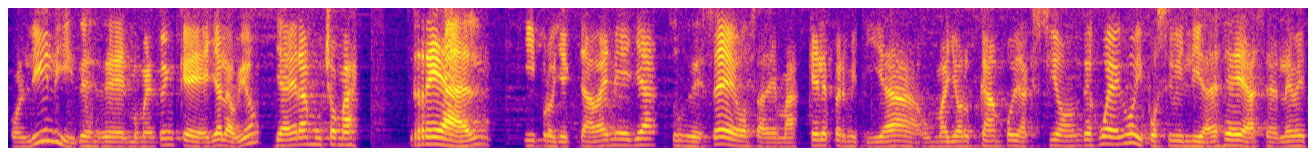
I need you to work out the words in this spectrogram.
con Lily desde el momento en que ella la vio. Ya era mucho más real y proyectaba en ella sus deseos, además que le permitía un mayor campo de acción de juego y posibilidades de hacerle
